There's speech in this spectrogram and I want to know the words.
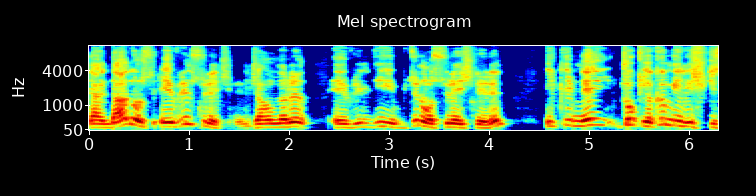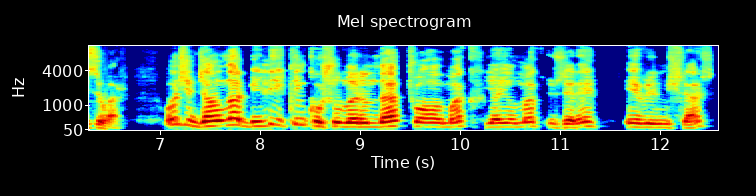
yani daha doğrusu evrim sürecinin, canlıların evrildiği bütün o süreçlerin iklimle çok yakın bir ilişkisi var. Onun için canlılar belli iklim koşullarında çoğalmak, yayılmak üzere evrilmişler.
